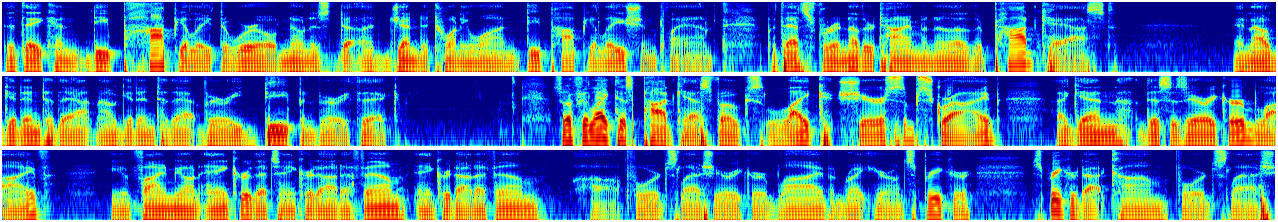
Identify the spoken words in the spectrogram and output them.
that they can depopulate the world, known as uh, Agenda 21, depopulation plan. But that's for another time and another podcast. And I'll get into that, and I'll get into that very deep and very thick. So if you like this podcast, folks, like, share, subscribe. Again, this is Eric Erb Live. You can find me on Anchor. That's anchor.fm, anchor.fm uh, forward slash Eric Erb Live, and right here on Spreaker, Spreaker.com forward slash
